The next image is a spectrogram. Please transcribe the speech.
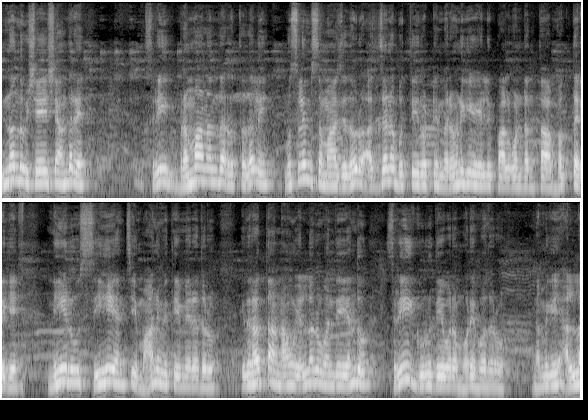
ಇನ್ನೊಂದು ವಿಶೇಷ ಅಂದರೆ ಶ್ರೀ ಬ್ರಹ್ಮಾನಂದ ವೃತ್ತದಲ್ಲಿ ಮುಸ್ಲಿಂ ಸಮಾಜದವರು ಅಜ್ಜನ ಬುತ್ತಿ ರೊಟ್ಟಿ ಮೆರವಣಿಗೆಯಲ್ಲಿ ಪಾಲ್ಗೊಂಡಂಥ ಭಕ್ತರಿಗೆ ನೀರು, ಸಿಹಿ ಹಂಚಿ ಮಾನವೀಯತೆ ಮೆರೆದರು. ಇದರರ್ಥ ನಾವು ಎಲ್ಲರೂ ಒಂದೇ ಎಂದು ಶ್ರೀ ಗುರುದೇವರ ಮೊರೆ ಹೋದರು. ನಮಗೆ ಅಲ್ಲ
